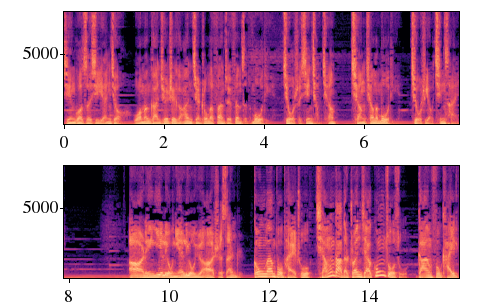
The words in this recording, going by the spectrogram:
经过仔细研究，我们感觉这个案件中的犯罪分子的目的就是先抢枪，抢枪的目的就是要侵财。”二零一六年六月二十三日，公安部派出强大的专家工作组赶赴凯里，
